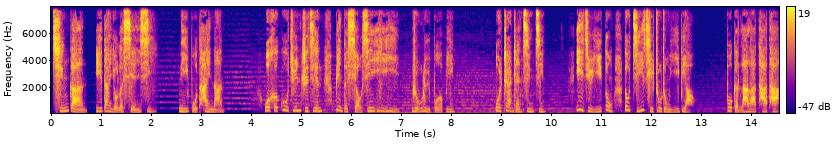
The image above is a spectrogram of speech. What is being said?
情感一旦有了嫌隙，弥补太难。我和顾军之间变得小心翼翼，如履薄冰。我战战兢兢，一举一动都极其注重仪表，不肯邋邋遢遢。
